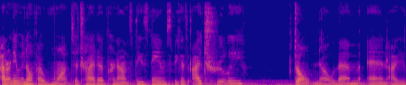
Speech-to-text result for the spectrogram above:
I don't even know if I want to try to pronounce these names because I truly don't know them and I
